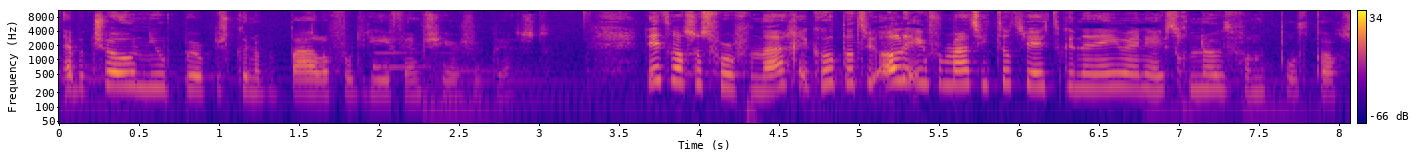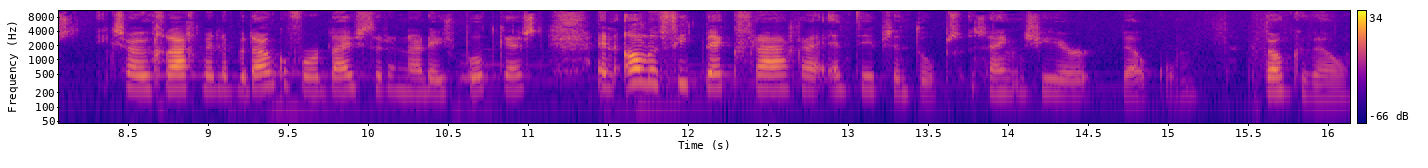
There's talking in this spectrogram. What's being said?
heb ik zo een nieuw purpose kunnen bepalen voor 3FM Series Request. Dit was het voor vandaag. Ik hoop dat u alle informatie tot u heeft kunnen nemen en heeft genoten van de podcast. Ik zou u graag willen bedanken voor het luisteren naar deze podcast. En alle feedback, vragen en tips en tops zijn zeer welkom. Dank u wel.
